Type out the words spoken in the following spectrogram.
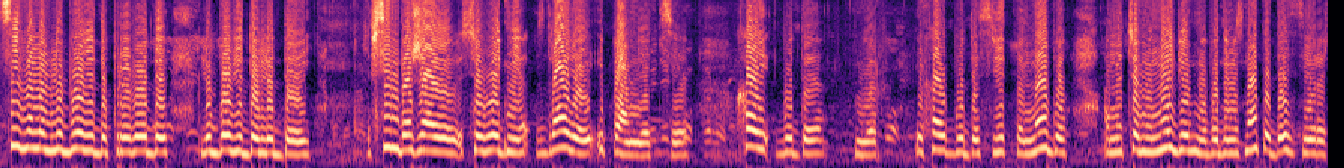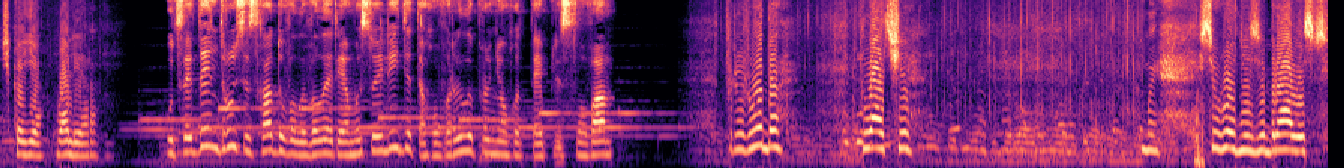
символом любові до природи, любові до людей. Всім бажаю сьогодні здрав'я і пам'яті. Хай буде мир і хай буде світле небо, а на цьому небі ми будемо знати, де зірочка є, Валера. У цей день друзі згадували Валерія Месойліді та говорили про нього теплі слова. природа плаче. Ми сьогодні зібрались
